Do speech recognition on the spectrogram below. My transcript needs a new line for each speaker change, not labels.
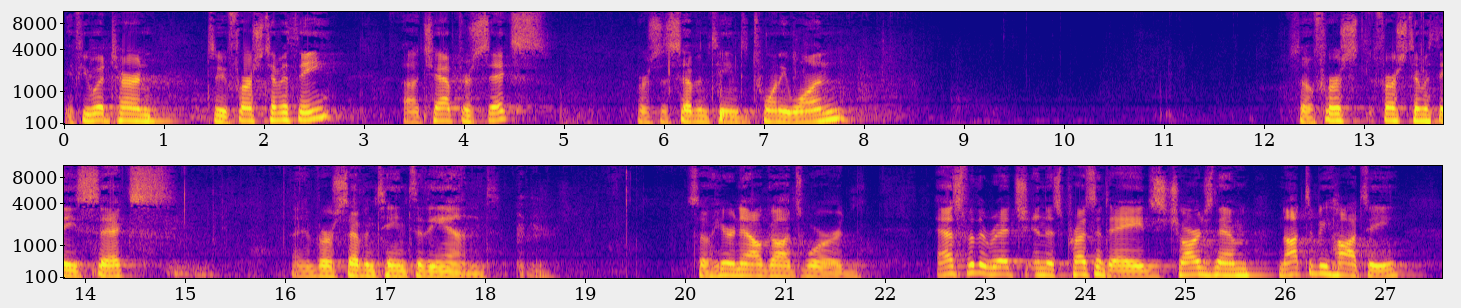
If you would turn to 1 Timothy uh, chapter 6, verses 17 to 21. So, first, 1 Timothy 6, and verse 17 to the end. So, hear now God's word. As for the rich in this present age, charge them not to be haughty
